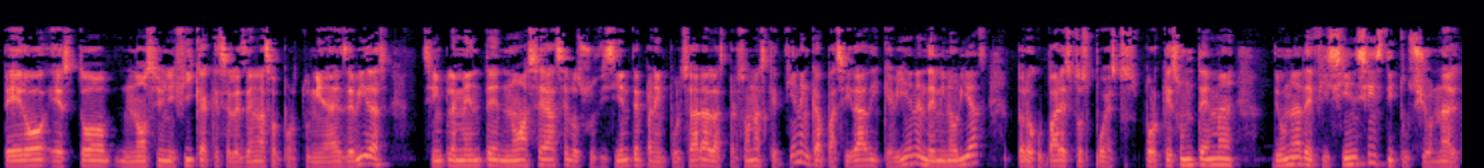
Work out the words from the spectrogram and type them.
pero esto no significa que se les den las oportunidades debidas. Simplemente no se hace lo suficiente para impulsar a las personas que tienen capacidad y que vienen de minorías para ocupar estos puestos, porque es un tema de una deficiencia institucional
